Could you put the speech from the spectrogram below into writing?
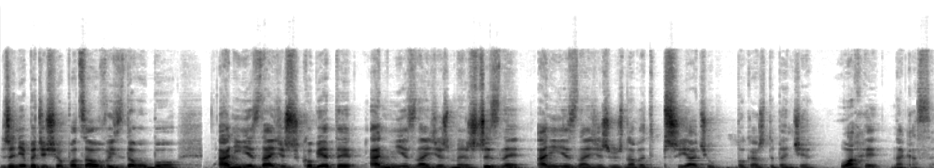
że nie będzie się opłacało wyjść z domu, bo ani nie znajdziesz kobiety, ani nie znajdziesz mężczyzny, ani nie znajdziesz już nawet przyjaciół, bo każdy będzie łachy na kasę.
